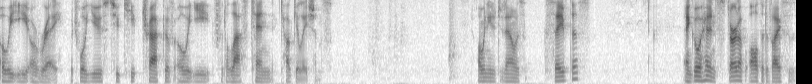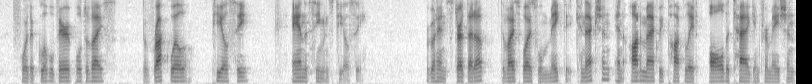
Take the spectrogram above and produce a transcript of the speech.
OEE array, which we'll use to keep track of OEE for the last 10 calculations. All we need to do now is save this and go ahead and start up all the devices for the global variable device, the Rockwell PLC, and the Siemens PLC. We're going and start that up. DeviceWise will make the connection and automatically populate all the tag information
